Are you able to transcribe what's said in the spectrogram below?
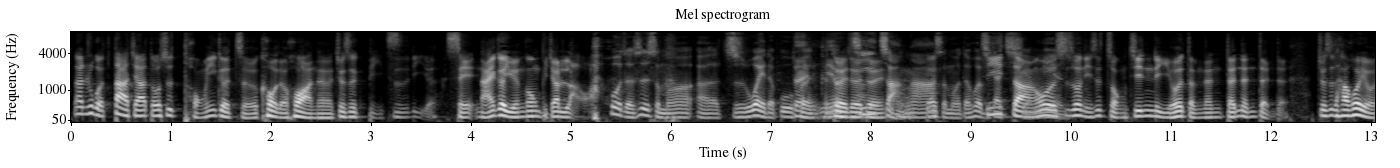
那如果大家都是同一个折扣的话呢，就是比资历了，谁哪一个员工比较老啊？或者是什么呃职位的部分，对对对对机长啊什么的会机长，或者是说你是总经理，或者等等等等等的，就是它会有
